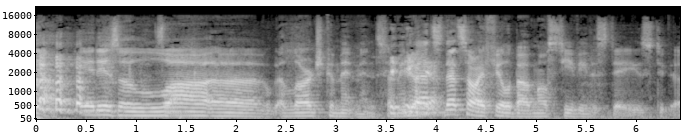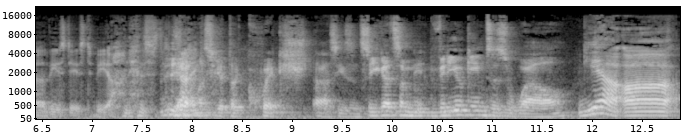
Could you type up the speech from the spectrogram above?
yeah, it is a lot, uh, a large commitment. I mean, Yeah. that's that's how I feel about most TV these days. To, uh, these days, to be honest, It's Yeah, like- unless you get the quick sh- uh, season. So you got some video games as well. Yeah, uh,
